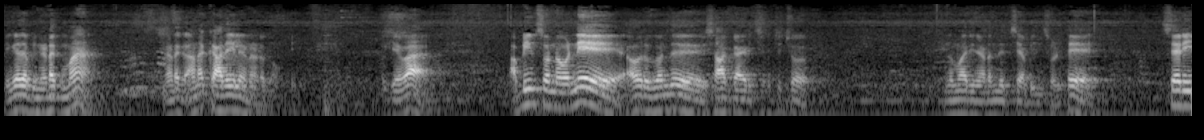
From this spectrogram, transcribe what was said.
எங்கேயாவது அப்படி நடக்குமா? நடக்கும் ஆனால் கதையில் நடக்கும். ஓகேவா? அப்படின்னு சொன்ன உடனே அவருக்கு வந்து ஷாக் ஆகிடுச்சு சிச்சோ இந்த மாதிரி நடந்துச்சு அப்படின்னு சொல்லிட்டு சரி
